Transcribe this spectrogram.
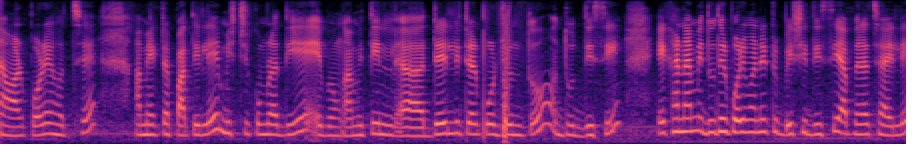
নেওয়ার পরে হচ্ছে আমি একটা পাতিলে মিষ্টি কুমড়া দিয়ে এবং আমি তিন দেড় লিটার পর্যন্ত দুধ দিছি। এখানে আমি দুধের পরিমাণ একটু বেশি দিছি, আপনারা চাইলে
